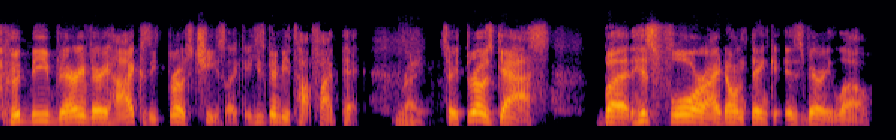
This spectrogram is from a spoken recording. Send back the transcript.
could be very very high because he throws cheese. Like he's going to be a top five pick. right. So he throws gas, but his floor I don't think is very low.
